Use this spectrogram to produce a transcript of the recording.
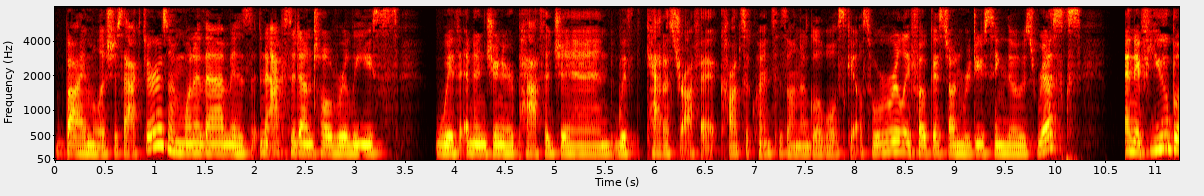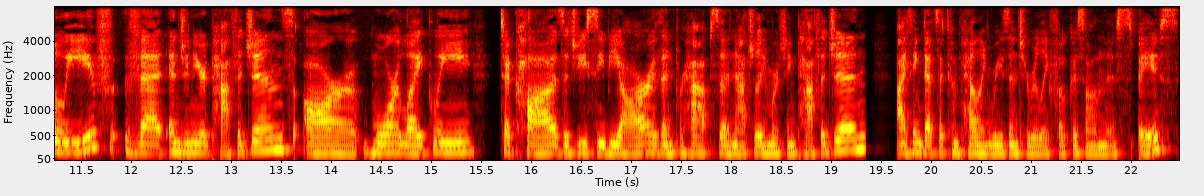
by malicious actors, and one of them is an accidental release with an engineered pathogen with catastrophic consequences on a global scale. So we're really focused on reducing those risks and if you believe that engineered pathogens are more likely to cause a GCBR than perhaps a naturally emerging pathogen, I think that's a compelling reason to really focus on this space.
